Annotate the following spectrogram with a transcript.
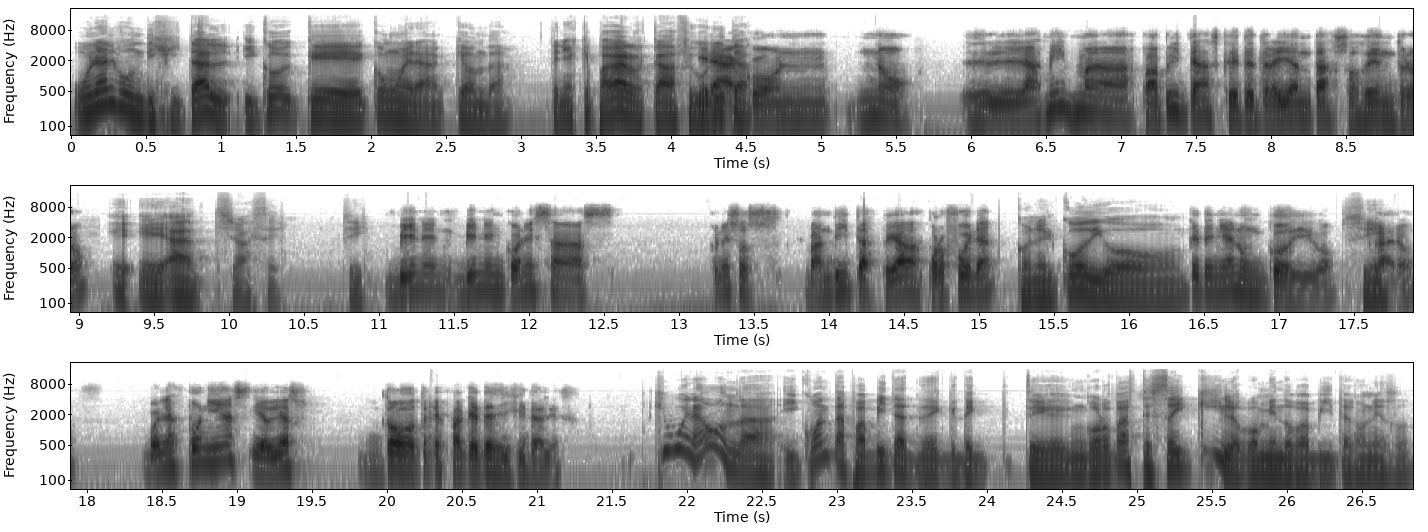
un álbum digital. ¿Y qué, cómo era? ¿Qué onda? ¿Tenías que pagar cada figurita? Era con. No. Las mismas papitas que te traían tazos dentro Eh, eh, ah, ya sé. Sí. vienen, vienen con esas. con esos banditas pegadas por fuera Con el código. que tenían un código, Sí. claro. Vos las ponías y habías dos o tres paquetes digitales. Qué buena onda. ¿Y cuántas papitas te, te, te engordaste 6 kilos comiendo papitas con eso?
